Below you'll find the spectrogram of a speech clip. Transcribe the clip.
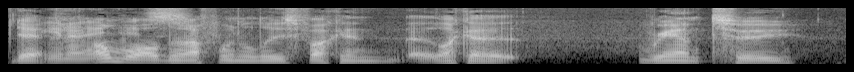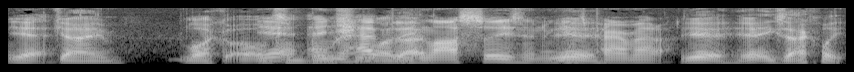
yeah. you know, I'm wild enough when to lose fucking uh, like a round two Yeah, game, like on yeah, some bullshit and you like been that. last season against yeah. Parramatta. Yeah, yeah, exactly.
